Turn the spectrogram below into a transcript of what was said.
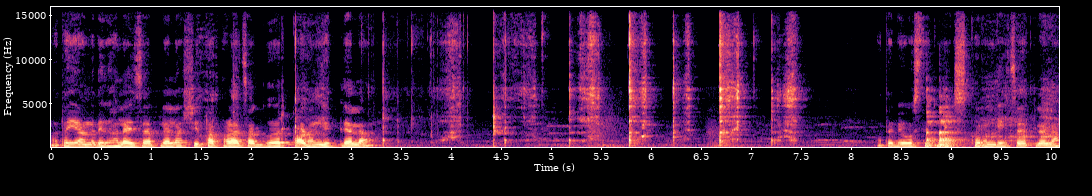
आता यामध्ये घालायचं आहे आपल्याला सीताफळाचा गर काढून घेतलेला. आता व्यवस्थित मिक्स करून घ्यायचं आहे आपल्याला.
